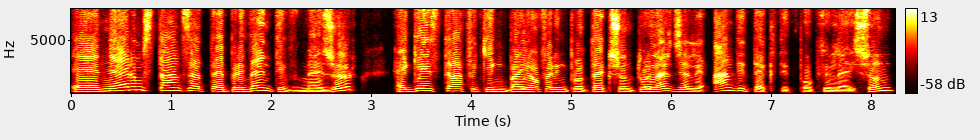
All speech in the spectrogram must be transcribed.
Uh, NERM stands as a preventive measure against trafficking by offering protection to a largely undetected population.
